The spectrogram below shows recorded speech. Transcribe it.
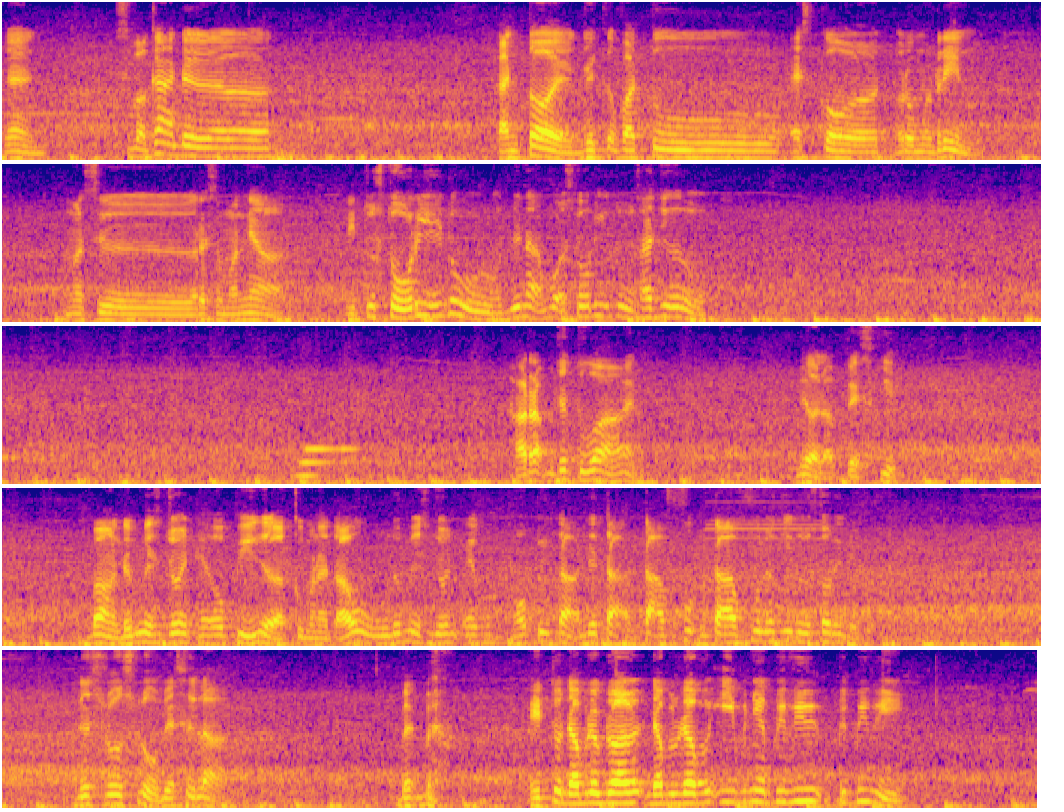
Kan? Sebab kan ada Kantoy Jacob Fatu Escort Roman Reigns Masa WrestleMania. Itu story tu Dia nak buat story tu saja tu. Harap macam tu lah kan. Biarlah best sikit Bang, The Miz join AOP ke? Aku mana tahu The Miz join AOP tak Dia tak tak full, tak full lagi tu story tu Dia slow-slow, biasalah Itu WWE WWE punya PPV, PPV.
